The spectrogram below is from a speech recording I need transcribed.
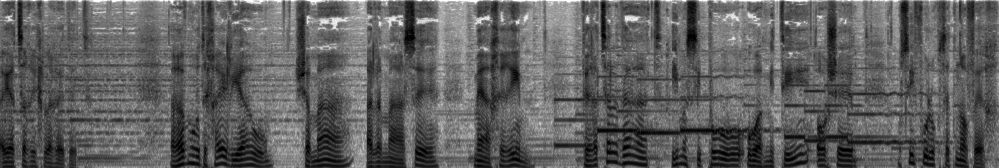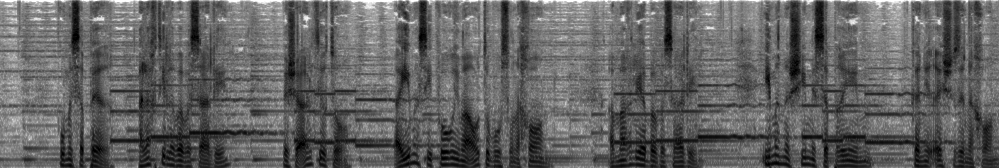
היה צריך לרדת. הרב מרדכי אליהו שמע על המעשה מאחרים ורצה לדעת אם הסיפור הוא אמיתי או שהוסיפו לו קצת נופך. הוא מספר, הלכתי לבבא סאלי ושאלתי אותו, האם הסיפור עם האוטובוס הוא נכון? אמר לי הבבא סאלי, אם אנשים מספרים, כנראה שזה נכון.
